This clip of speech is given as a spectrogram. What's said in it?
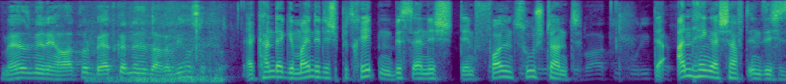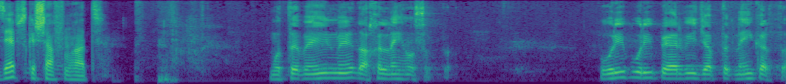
محض میرے ہاتھ پر بیعت کرنے سے داخل نہیں ہو سکتا Er kann der Gemeinde nicht betreten, bis er nicht den vollen Zustand der Anhängerschaft in sich selbst geschaffen hat. متبعین میں داخل نہیں ہو سکتا پوری پوری پیروی جب تک نہیں کرتا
